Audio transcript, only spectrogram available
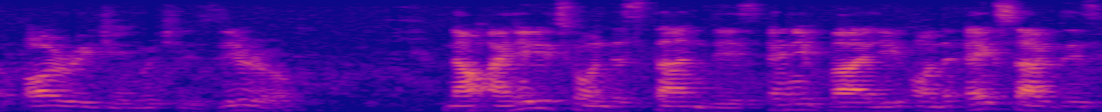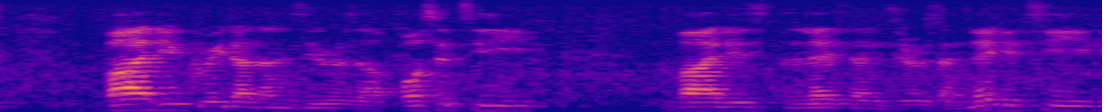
the origin, which is 0. Now I need you to understand this. Any value on the x-axis, value greater than 0 are positive, values less than 0 are negative.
